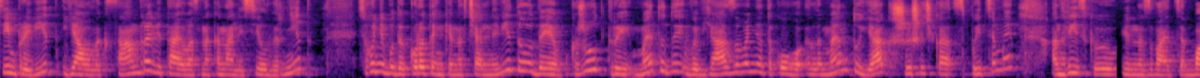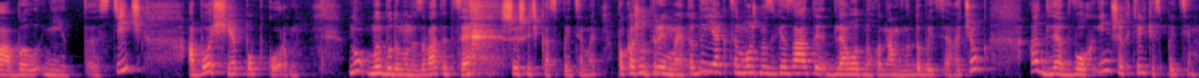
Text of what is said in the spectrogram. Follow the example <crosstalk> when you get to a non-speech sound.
Всім привіт! Я Олександра. Вітаю вас на каналі SilverKnit. Сьогодні буде коротеньке навчальне відео, де я покажу три методи вив'язування такого елементу, як шишечка спицями. Англійською він називається Bubble Knit Stitch або ще попкорн. Ну, ми будемо називати це <laughs> шишечка спицями. Покажу три методи, як це можна зв'язати. Для одного нам знадобиться гачок, а для двох інших тільки спиці.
